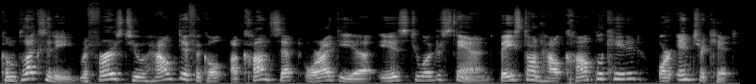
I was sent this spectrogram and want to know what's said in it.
complexity refers to how difficult a concept or idea is to understand based on how complicated or intricate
